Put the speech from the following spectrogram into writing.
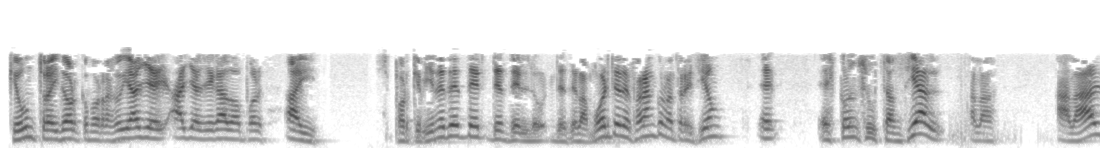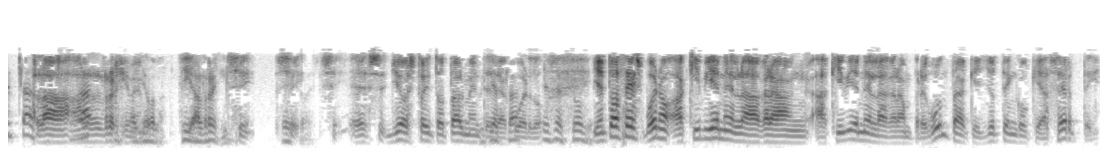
que un traidor como Rajoy haya, llegado por ahí? Porque viene desde, desde, la muerte de Franco, la traición es, consustancial a la, a la alta. al régimen. Sí, al régimen. Sí. Sí, sí. yo estoy totalmente de acuerdo. y entonces, bueno, aquí viene la gran, aquí viene la gran pregunta que yo tengo que hacerte.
